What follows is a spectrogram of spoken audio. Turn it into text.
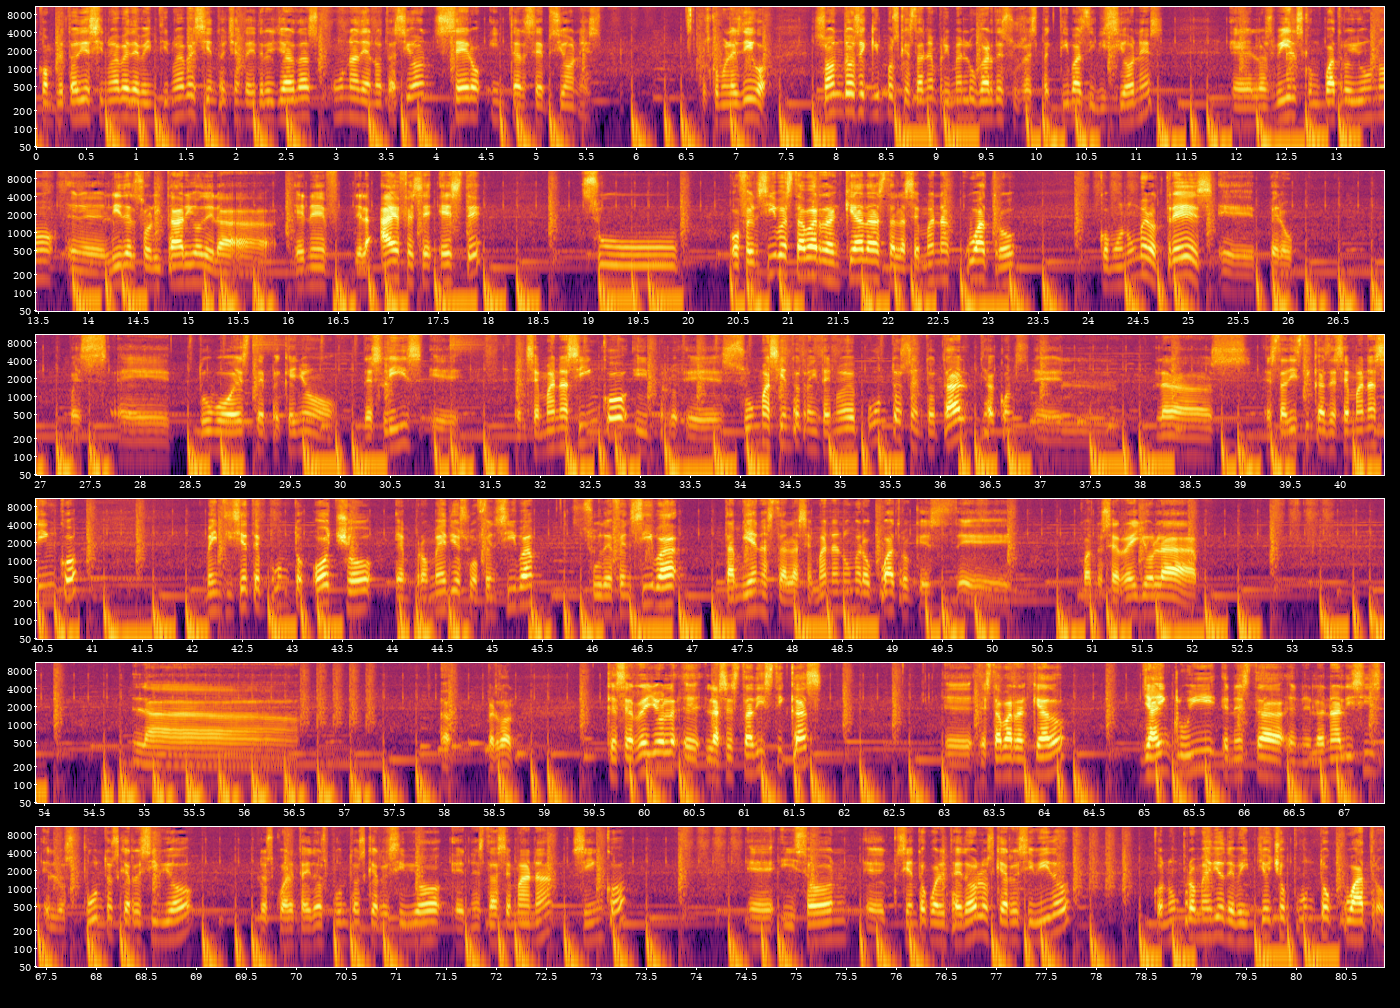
Completó 19 de 29, 183 yardas, una de anotación, cero intercepciones. Pues como les digo, son dos equipos que están en primer lugar de sus respectivas divisiones. Eh, los Bills con 4 y 1, eh, líder solitario de la, NF, de la AFC Este. Su ofensiva estaba rankeada hasta la semana 4 como número 3, eh, pero pues eh, tuvo este pequeño desliz eh, en semana 5 y suma 139 puntos en total, ya con las estadísticas de semana 5. 27.8 en promedio su ofensiva, su defensiva también hasta la semana número 4 que es cuando se reyó la la... Ah, perdón. Que cerré yo eh, las estadísticas. Eh, estaba rankeado. Ya incluí en, esta, en el análisis en los puntos que recibió. Los 42 puntos que recibió en esta semana. 5. Eh, y son 142 los que ha recibido. Con un promedio de 28.4.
